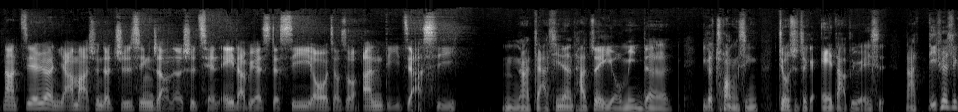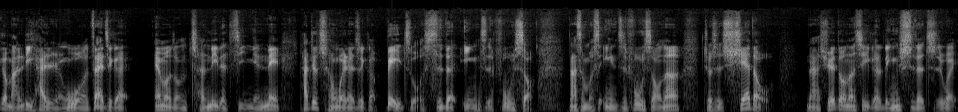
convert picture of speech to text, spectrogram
那接任亚马逊的执行长呢，是前 AWS 的 CEO，叫做安迪贾西。嗯，那贾西呢，他最有名的一个创新就是这个 AWS，那的确是一个蛮厉害的人物哦，在这个。Amazon 成立的几年内，他就成为了这个贝佐斯的影子副手。那什么是影子副手呢？就是 Shadow。那 Shadow 呢是一个临时的职位，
